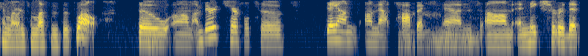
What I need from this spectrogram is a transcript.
can learn some lessons as well. So um, I'm very careful to stay on on that topic and um, and make sure that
